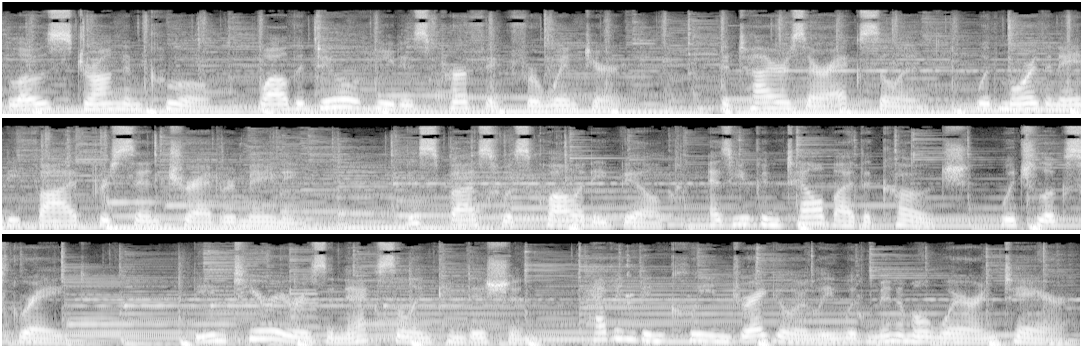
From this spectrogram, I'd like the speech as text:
blows strong and cool, while the dual heat is perfect for winter. The tires are excellent, with more than 85% tread remaining. This bus was quality built, as you can tell by the coach, which looks great. The interior is in excellent condition, having been cleaned regularly with minimal wear and tear.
